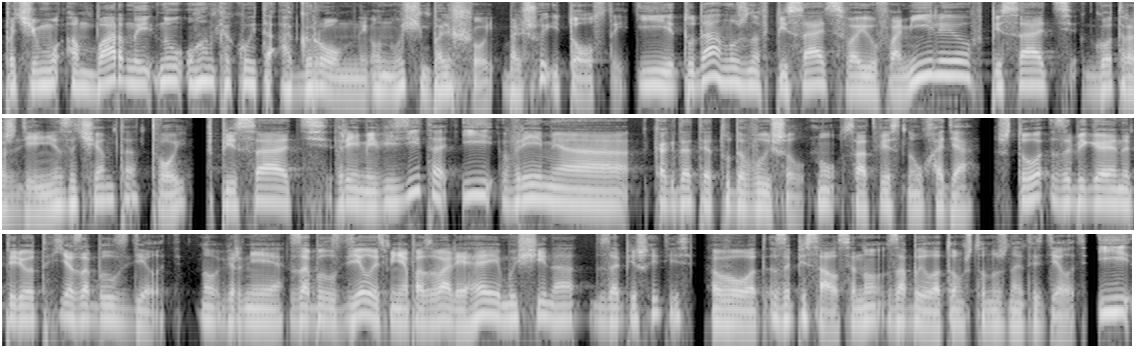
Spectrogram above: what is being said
Почему амбарный? Ну, он какой-то огромный, он очень большой, большой и толстый. И туда нужно вписать свою фамилию, вписать год рождения зачем-то, твой, вписать время визита и время, когда ты оттуда вышел, ну, соответственно, уходя. Что, забегая наперед, я забыл сделать. Ну, вернее, забыл сделать, меня позвали, эй, мужчина, запишитесь. Вот, записался, но забыл о том, что нужно это сделать. И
